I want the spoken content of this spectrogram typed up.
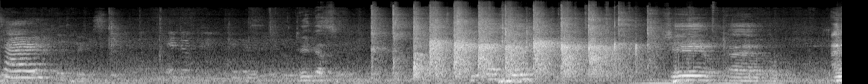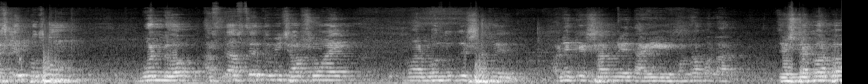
স্যার এটা ঠিক আছে। ঠিক আছে। ঠিক আছে। সে আজকে প্রথম বলল, আস্তে আস্তে তুমি সবসময় তোমার বন্ধুদের সাথে অনেকের সামনে দাঁড়িয়ে কথা বলার চেষ্টা করবা,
